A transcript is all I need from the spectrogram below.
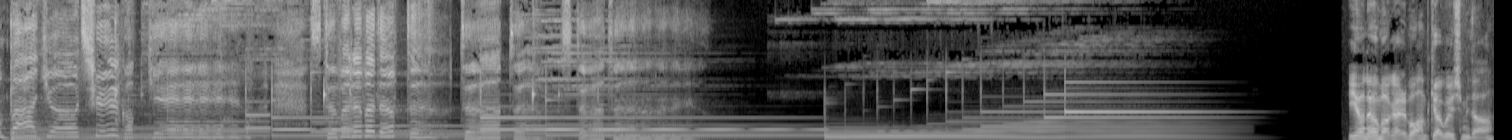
들어봐요 즐겁게 이연의 음악 앨범 함께하고 계십니다.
